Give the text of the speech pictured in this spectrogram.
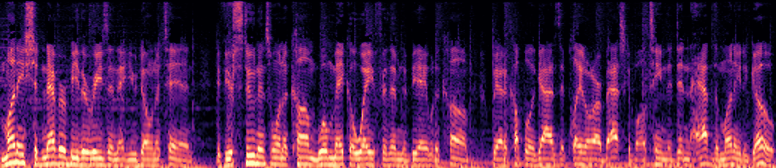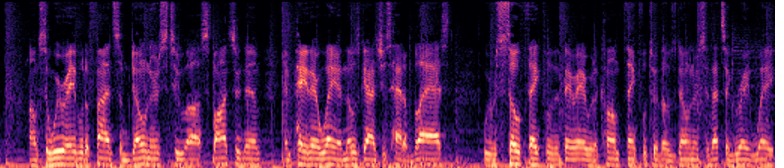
money should never be the reason that you don't attend. If your students want to come, we'll make a way for them to be able to come. We had a couple of guys that played on our basketball team that didn't have the money to go. Um, so we were able to find some donors to uh, sponsor them and pay their way, and those guys just had a blast. We were so thankful that they were able to come, thankful to those donors. So that's a great way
